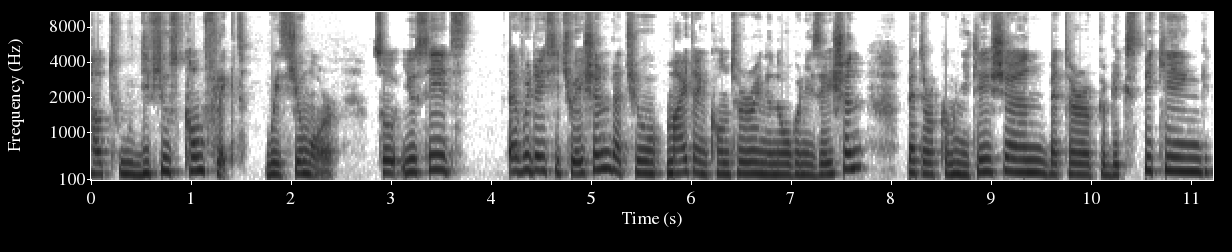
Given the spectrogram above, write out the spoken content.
how to diffuse conflict with humor. So you see, it's everyday situation that you might encounter in an organization. Better communication better public speaking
